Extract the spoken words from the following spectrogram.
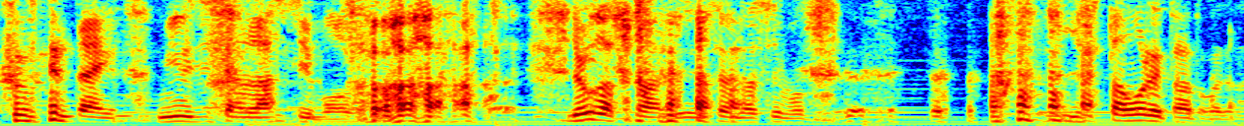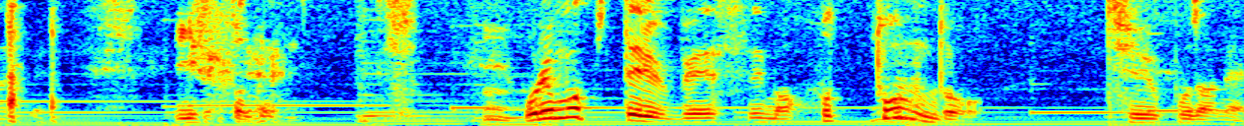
不便大ミュージシャンらしいものがよかった、ミュージシャンらしいもんで。椅子倒れたとかじゃなくて。リストで。うん俺持ってるベース、今ほとんど中古だね。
